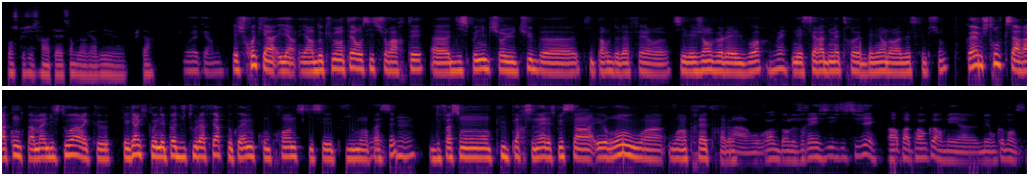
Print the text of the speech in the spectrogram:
Je pense que ce sera intéressant de le regarder plus tard. Ouais, carrément. Et je crois qu'il y, y, y, a un documentaire aussi sur Arte euh, disponible sur YouTube euh, qui parle de l'affaire. Euh, si les gens veulent aller le voir, ouais. on essaiera de mettre des liens dans la description. Quand même, je trouve que ça raconte pas mal l'histoire et que quelqu'un qui connaît pas du tout l'affaire peut quand même comprendre ce qui s'est plus ou moins Ouais. passé Mhm. de façon plus personnelle. Est-ce que c'est un héros ou un, ou un traître alors? Ah, on rentre dans le vrai vif du sujet. Enfin, pas, pas encore, mais, euh, mais on commence.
